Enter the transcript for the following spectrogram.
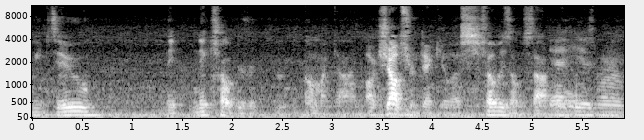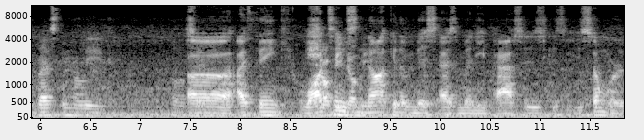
week two, Nick, Nick Chubb is, oh my god, Oh, Chubb's ridiculous. Chubb is unstoppable. Yeah, he is one of the best in the league. I'll. Uh, I think Watson's Chubby not going to miss as many passes because he's somewhere,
